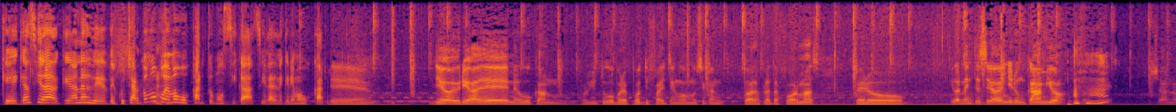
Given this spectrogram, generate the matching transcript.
Qué, qué ansiedad, qué ganas de, de escuchar. ¿Cómo podemos buscar tu música si la queremos buscar? Eh, Diego de Brigade, me buscan por YouTube, por Spotify, tengo música en todas las plataformas, pero igualmente se va a venir un cambio, Ujú. ya no...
